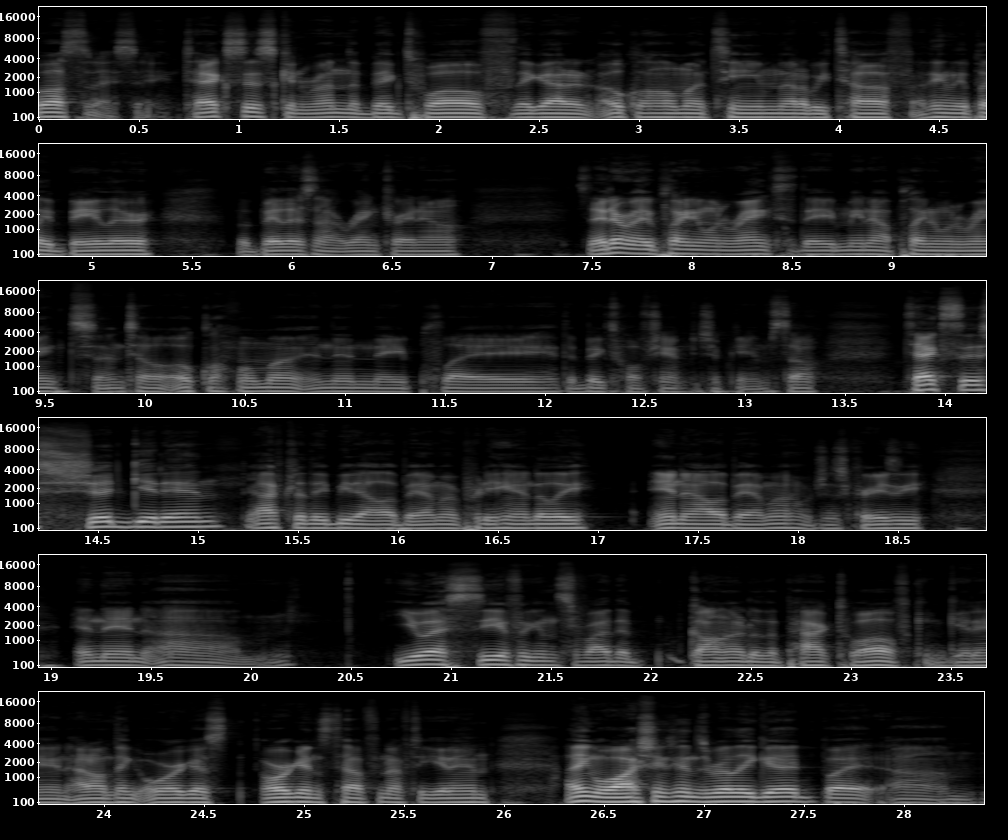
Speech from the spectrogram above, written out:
who else did I say? Texas can run the Big 12. They got an Oklahoma team that'll be tough. I think they play Baylor, but Baylor's not ranked right now. So they don't really play anyone ranked. They may not play anyone ranked until Oklahoma, and then they play the Big 12 championship game. So Texas should get in after they beat Alabama pretty handily in Alabama, which is crazy. And then um, USC, if we can survive the gauntlet of the Pac-12, can get in. I don't think Oregon's Oregon's tough enough to get in. I think Washington's really good, but um,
